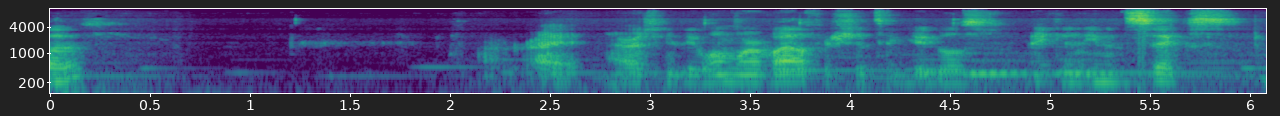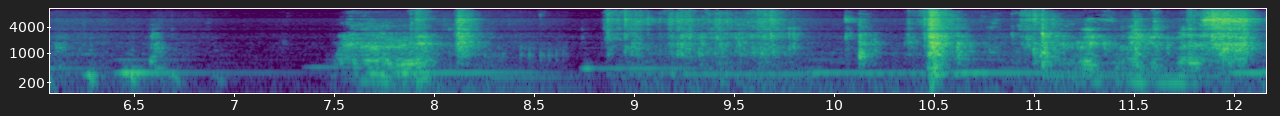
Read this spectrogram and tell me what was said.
Close. Alright, now we're just going to do one more vial for shits and giggles, making it even six. Why not, right? I like to make a mess.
